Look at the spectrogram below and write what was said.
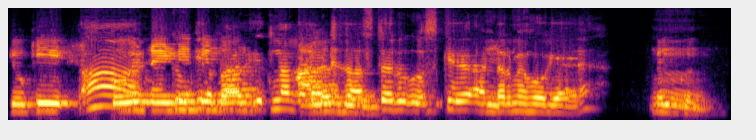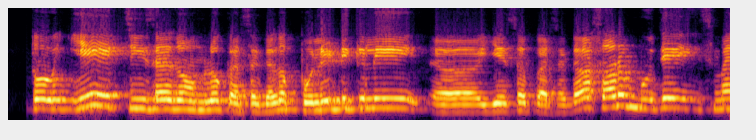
क्योंकि कोविड हाँ, नाइन्टीन के बाद इतना बड़ा डिजास्टर उसके अंडर में हो गया है। बिल्कुल। हम्म। तो ये एक चीज़ है जो हम लोग कर सकते हैं। तो पॉलिटिकली ये सब कर सकते हैं। और सौरभ, मुझे इसमें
